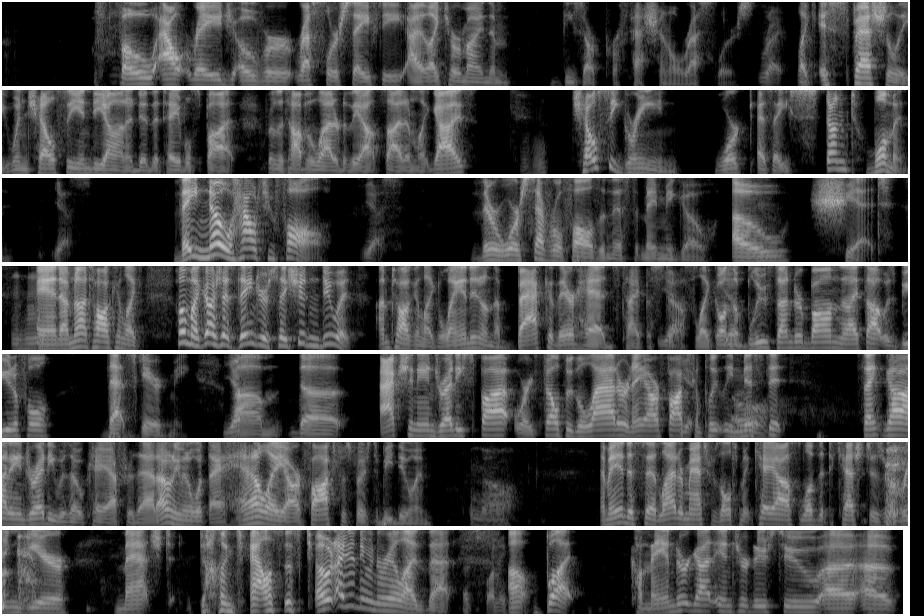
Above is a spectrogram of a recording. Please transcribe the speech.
faux outrage over wrestler safety, I like to remind them these are professional wrestlers. Right. Like especially when Chelsea and Diana did the table spot from the top of the ladder to the outside. I'm like, guys, Mhm. Chelsea Green worked as a stunt woman. Yes. They know how to fall. Yes. There were several falls in this that made me go, oh shit. Mhm. And I'm not talking like, oh my gosh, that's dangerous. They shouldn't do it. I'm talking like landing on the back of their heads type of stuff. Yes. Like on Yep. the blue thunder bomb that I thought was beautiful. That scared me. Yeah. Um, the action Andretti spot where he fell through the ladder and AR Fox completely missed Oh. it. Thank God Andretti was okay after that. I don't even know what the hell AR Fox was supposed to be doing. No. Amanda said ladder match was ultimate chaos. Loved that Takeshita's ring gear matched Don Callis's coat. I didn't even realize that. That's funny. Uh, but Komander got introduced to uh,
